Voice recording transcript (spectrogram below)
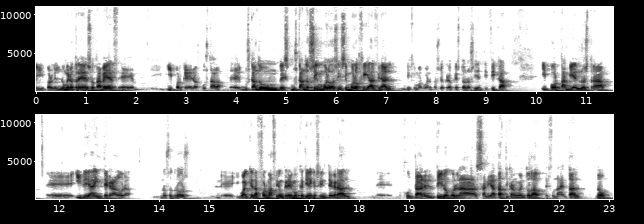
y, por el número tres otra vez, eh, y porque nos gustaba. buscando, un, buscando símbolos y simbología, al final dijimos, bueno, pues yo creo que esto nos identifica y por también nuestra idea integradora. Nosotros, igual que la formación, creemos que tiene que ser integral, juntar el tiro con la sanidad táctica en un momento dado es fundamental ¿no?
